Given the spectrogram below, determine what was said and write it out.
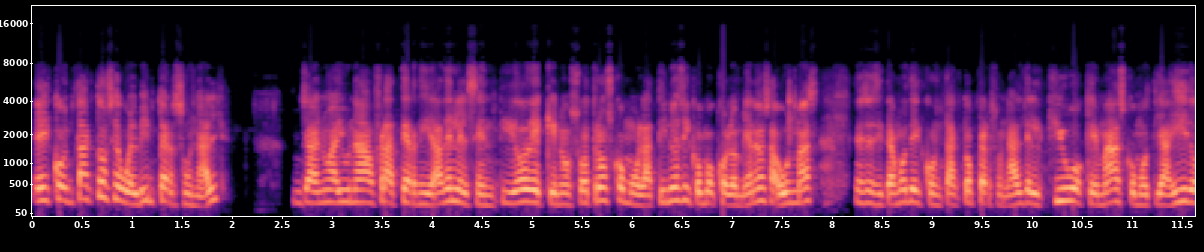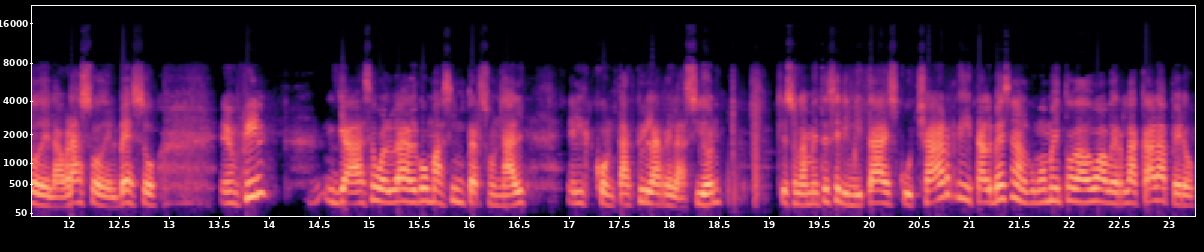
El contacto se vuelve impersonal. Ya no hay una fraternidad en el sentido de que nosotros como latinos y como colombianos aún más necesitamos del contacto personal, del cubo que más, como te ha ido, del abrazo, del beso. En fin, ya se vuelve algo más impersonal el contacto y la relación, que solamente se limita a escuchar y tal vez en algún momento dado a ver la cara, pero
